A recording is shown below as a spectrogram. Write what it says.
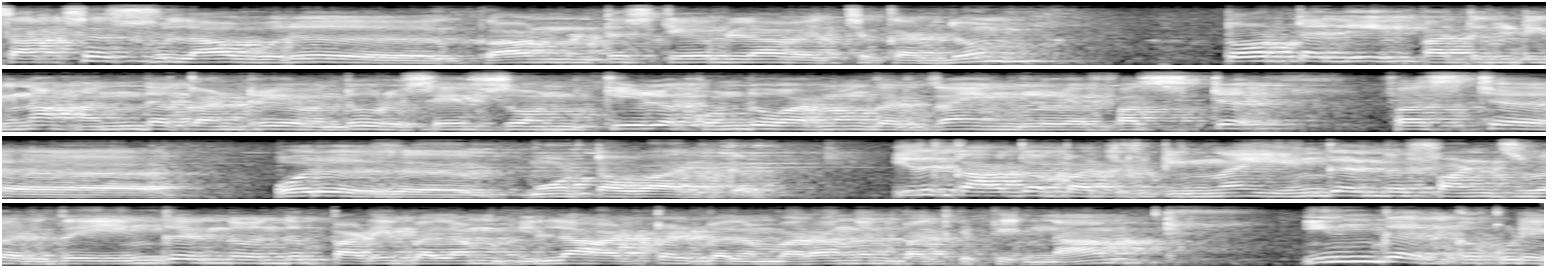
சக்ஸஸ்ஃபுல்லாக ஒரு கவர்மெண்ட்டை ஸ்டேபிளாக வச்சுக்கிறதும் டோட்டலி பார்த்துக்கிட்டிங்கன்னா அந்த கண்ட்ரியை வந்து ஒரு சேஃப் ஜோன் கீழே கொண்டு வரணுங்கிறது தான் எங்களுடைய ஃபஸ்ட்டு ஃபஸ்ட்டு ஒரு மோட்டோவாக இருக்குது இதுக்காக பார்த்துக்கிட்டிங்கன்னா எங்கேருந்து ஃபண்ட்ஸ் வருது எங்கேருந்து வந்து படைபலம் இல்லை ஆட்கள் பலம் வராங்கன்னு பார்த்துக்கிட்டிங்கன்னா இங்கே இருக்கக்கூடிய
